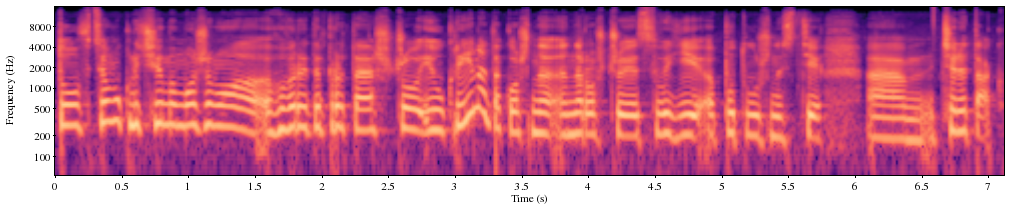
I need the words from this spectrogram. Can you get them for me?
То в цьому ключі ми можемо говорити про те, що і Україна також на- нарощує свої потужності. Е, Чи не так?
